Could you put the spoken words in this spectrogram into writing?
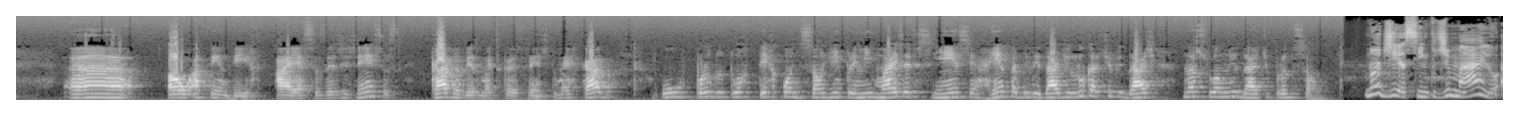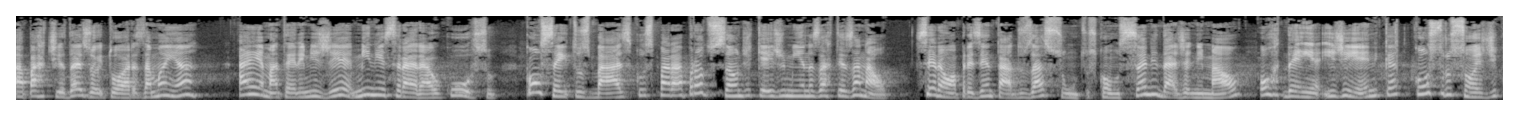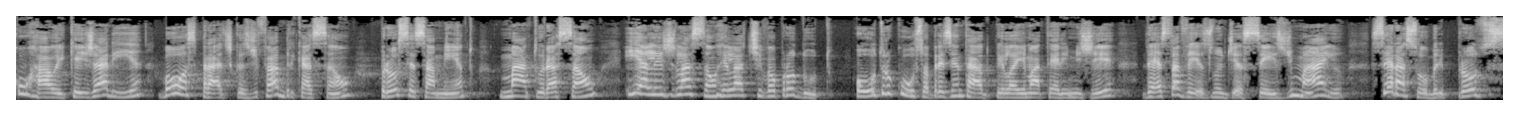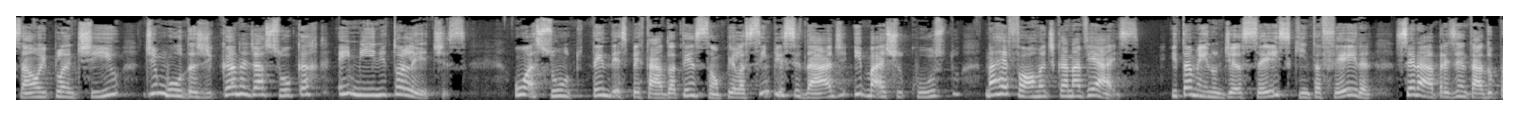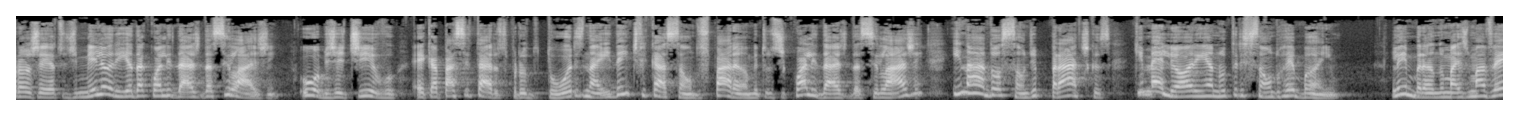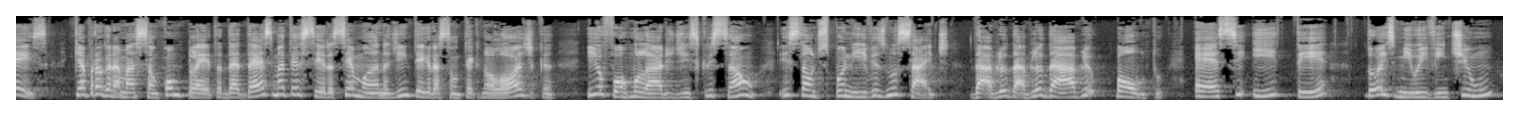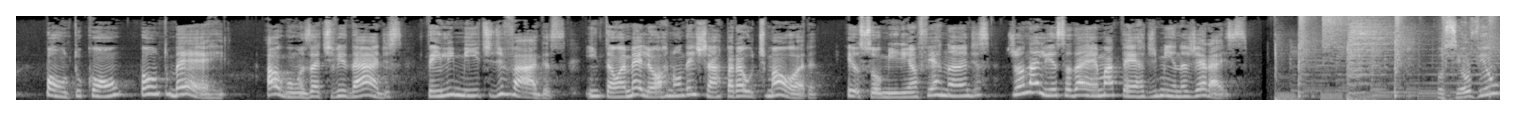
ah, ao atender a essas exigências cada vez mais crescentes do mercado, o produtor ter condição de imprimir mais eficiência, rentabilidade e lucratividade na sua unidade de produção. No dia 5 de maio, a partir das 8 horas da manhã, a Emater MG ministrará o curso Conceitos Básicos para a Produção de Queijo Minas Artesanal. Serão apresentados assuntos como sanidade animal, ordenha higiênica, construções de curral e queijaria, boas práticas de fabricação, processamento, maturação e a legislação relativa ao produto. Outro curso apresentado pela Emater MG, desta vez no dia 6 de maio, será sobre produção e plantio de mudas de cana-de-açúcar em mini toletes. O assunto tem despertado atenção pela simplicidade e baixo custo na reforma de canaviais. E também no dia 6, quinta-feira, será apresentado o projeto de melhoria da qualidade da silagem. O objetivo é capacitar os produtores na identificação dos parâmetros de qualidade da silagem e na adoção de práticas que melhorem a nutrição do rebanho. Lembrando mais uma vez que a programação completa da 13ª Semana de Integração Tecnológica e o formulário de inscrição estão disponíveis no site www.sit2021.com.br. Algumas atividades têm limite de vagas, então é melhor não deixar para a última hora. Eu sou Miriam Fernandes, jornalista da Emater de Minas Gerais. Você ouviu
